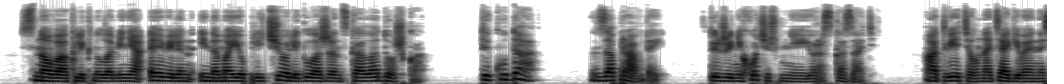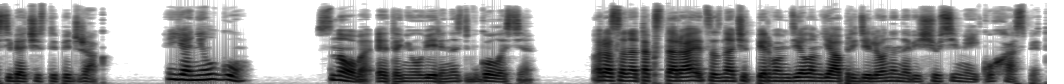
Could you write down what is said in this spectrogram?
— снова окликнула меня Эвелин, и на мое плечо легла женская ладошка. «Ты куда?» «За правдой. Ты же не хочешь мне ее рассказать?» Ответил, натягивая на себя чистый пиджак. «Я не лгу». Снова эта неуверенность в голосе. Раз она так старается, значит, первым делом я определенно навещу семейку Хаспит.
